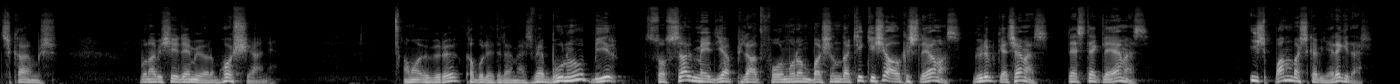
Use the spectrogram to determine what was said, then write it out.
çıkarmış. Buna bir şey demiyorum. Hoş yani. Ama öbürü kabul edilemez. Ve bunu bir sosyal medya platformunun başındaki kişi alkışlayamaz. Gülüp geçemez. Destekleyemez. İş bambaşka bir yere gider.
